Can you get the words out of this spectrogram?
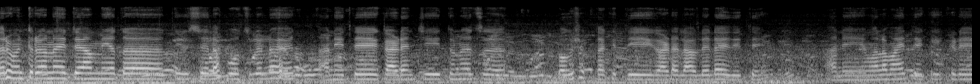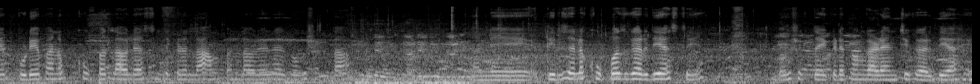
तर मित्रांनो इथे आम्ही आता तिरसेला पोहोचलेलो आहेत. आणि इथे गाड्यांची इथूनच बघू शकता किती गाड्या लावलेल्या आहेत इथे. आणि मला माहिती आहे की इकडे पुढे पण खूपच लावले असतील तिकडे लांब पण लावलेले आहेत बघू शकता. आणि तिरसेला खूपच गर्दी असते. बघू शकता इकडे पण गाड्यांची गर्दी आहे.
